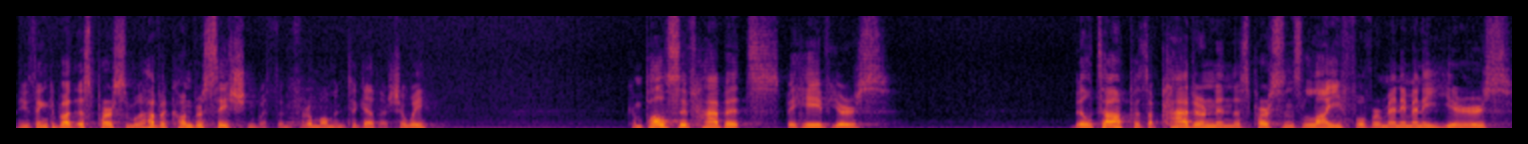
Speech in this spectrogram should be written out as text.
You think about this person, we'll have a conversation with them for a moment together, shall we? Compulsive habits, behaviors, built up as a pattern in this person's life over many, many years.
